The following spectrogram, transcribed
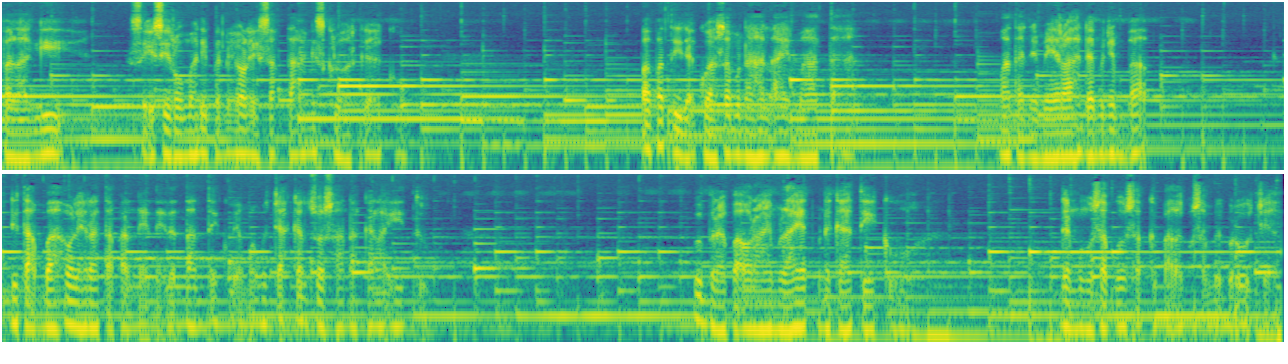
Apalagi seisi rumah dipenuhi oleh isak tangis keluargaku. Papa tidak kuasa menahan air mata. Matanya merah dan menyembab. Ditambah oleh ratapan nenek dan tanteku yang memecahkan suasana kala itu. Beberapa orang yang melayat mendekatiku dan mengusap-usap kepalaku sambil berucap,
